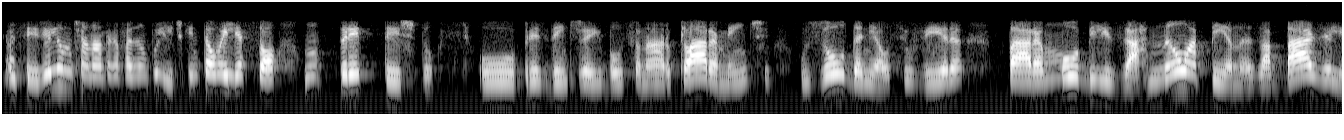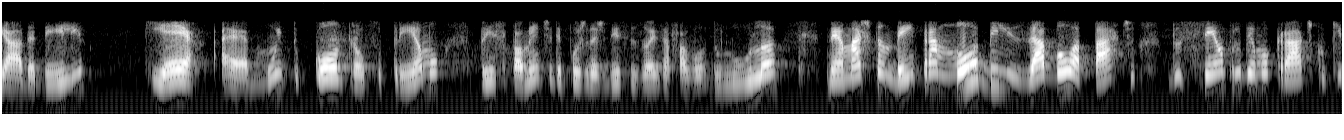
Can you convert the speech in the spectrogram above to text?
ou seja, ele não tinha nada a fazer na política. Então ele é só um pretexto. O presidente Jair Bolsonaro claramente usou Daniel Silveira para mobilizar não apenas a base aliada dele, que é, é muito contra o Supremo, principalmente depois das decisões a favor do Lula, né, mas também para mobilizar boa parte do centro democrático, que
